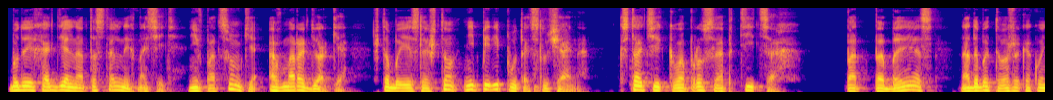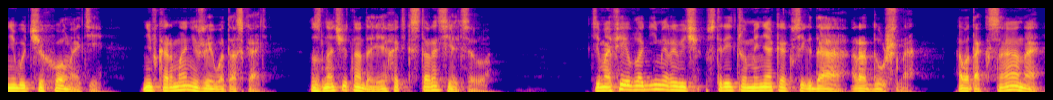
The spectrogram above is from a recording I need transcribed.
Буду их отдельно от остальных носить, не в подсумке, а в мародерке, чтобы, если что, не перепутать случайно. Кстати, к вопросу о птицах. Под ПБС надо бы тоже какой-нибудь чехол найти. Не в кармане же его таскать. Значит, надо ехать к Старосельцеву. Тимофей Владимирович встретил меня, как всегда, радушно. А вот Оксана,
